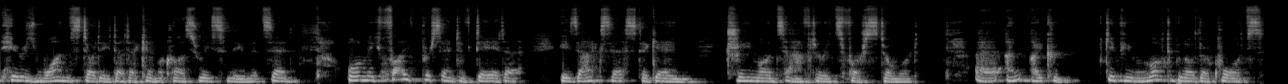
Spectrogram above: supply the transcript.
here's one study that I came across recently, and it said only 5% of data is accessed again three months after it's first stored. Uh, and I could give you multiple other quotes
